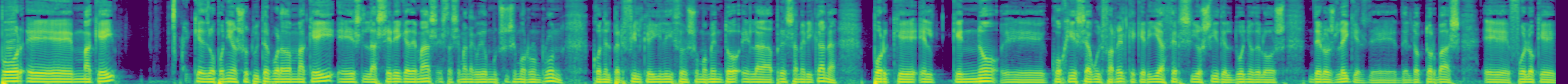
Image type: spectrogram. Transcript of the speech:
por eh, McKay que lo ponía en su Twitter por Adam McKay, es la serie que además esta semana ha habido muchísimo run run con el perfil que él hizo en su momento en la prensa americana, porque el que no eh, cogiese a Will Farrell, que quería hacer sí o sí del dueño de los de los Lakers, del Dr. Bash, eh, fue lo que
